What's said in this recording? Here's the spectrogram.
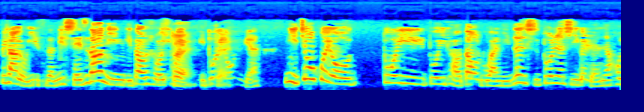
非常有意思的。你谁知道你你到时候因为你多一种语言，你就会有。多一多一条道路啊！你认识多认识一个人，然后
